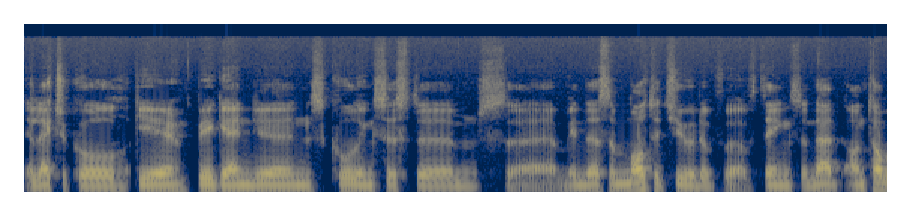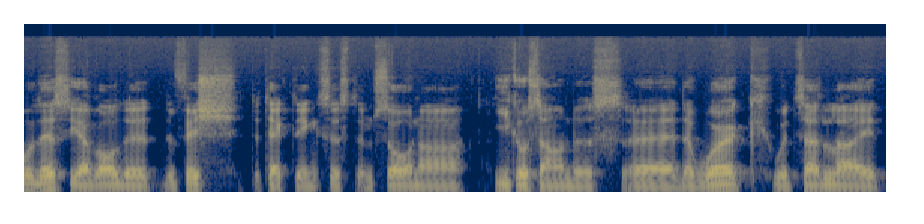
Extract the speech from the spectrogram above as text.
electrical gear, big engines, cooling systems. Uh, I mean, there's a multitude of, of things. And that on top of this, you have all the, the fish detecting systems, sonar, echo sounders uh, that work with satellite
